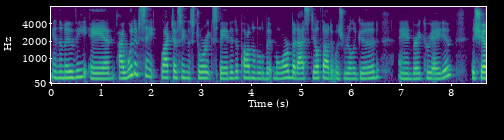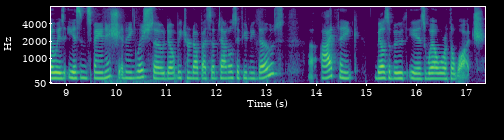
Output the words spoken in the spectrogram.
in the movie, and I would have seen liked to have seen the story expanded upon a little bit more, but I still thought it was really good and very creative. The show is is in Spanish and English, so don't be turned off by subtitles if you need those. Uh, I think Beelzebub is well worth a watch.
